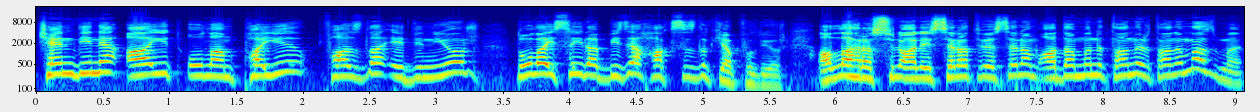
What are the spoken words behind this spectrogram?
kendine ait olan payı fazla ediniyor. Dolayısıyla bize haksızlık yapılıyor. Allah Resulü aleyhissalatü vesselam adamını tanır tanımaz mı?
